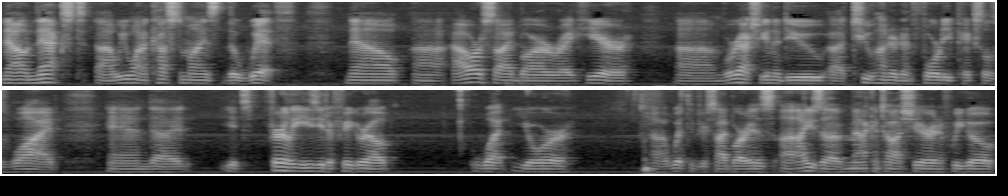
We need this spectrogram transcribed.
Now next, uh, we want to customize the width. Now uh, our sidebar right here, um, we're actually going to do uh, 240 pixels wide and uh, it's fairly easy to figure out what your uh, width of your sidebar is. Uh, I use a Macintosh here and if we go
